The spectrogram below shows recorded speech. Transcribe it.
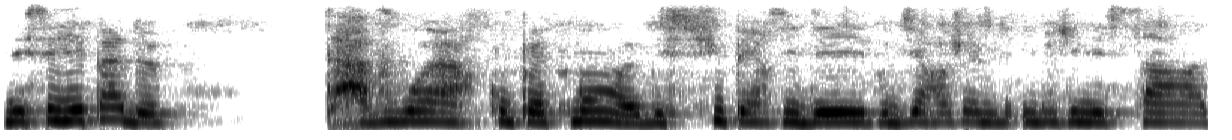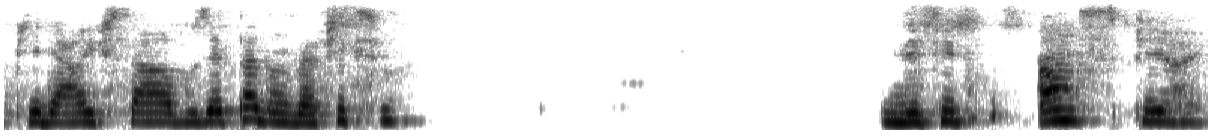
N'essayez pas d'avoir complètement euh, des super idées, vous dire ah, imaginez ça, puis il arrive ça. Vous n'êtes pas dans la fiction. Laissez-vous inspirer.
